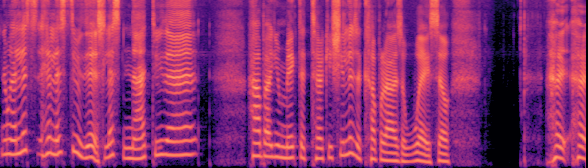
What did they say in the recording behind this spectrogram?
well, let's here, let's do this. Let's not do that. How about you make the turkey? She lives a couple hours away, so her her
